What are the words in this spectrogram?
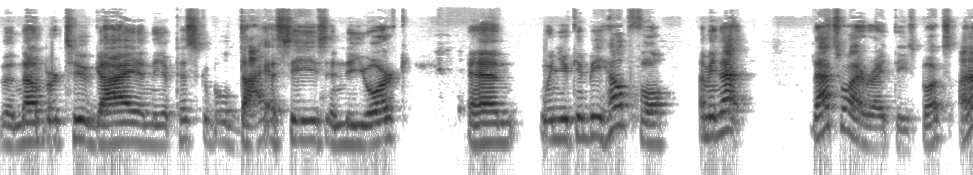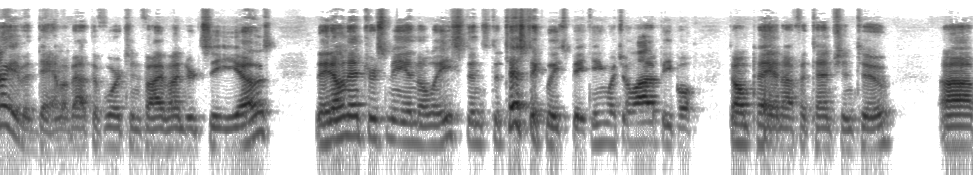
the number two guy in the Episcopal Diocese in New York. And when you can be helpful, I mean, that that's why I write these books. I don't give a damn about the Fortune 500 CEOs. They don't interest me in the least. And statistically speaking, which a lot of people don't pay enough attention to, uh,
